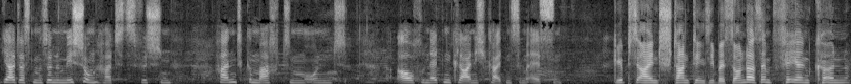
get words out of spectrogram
Ja, dass man so eine Mischung hat zwischen handgemachtem und auch netten Kleinigkeiten zum Essen. Gibt es einen Stand, den Sie besonders empfehlen können?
